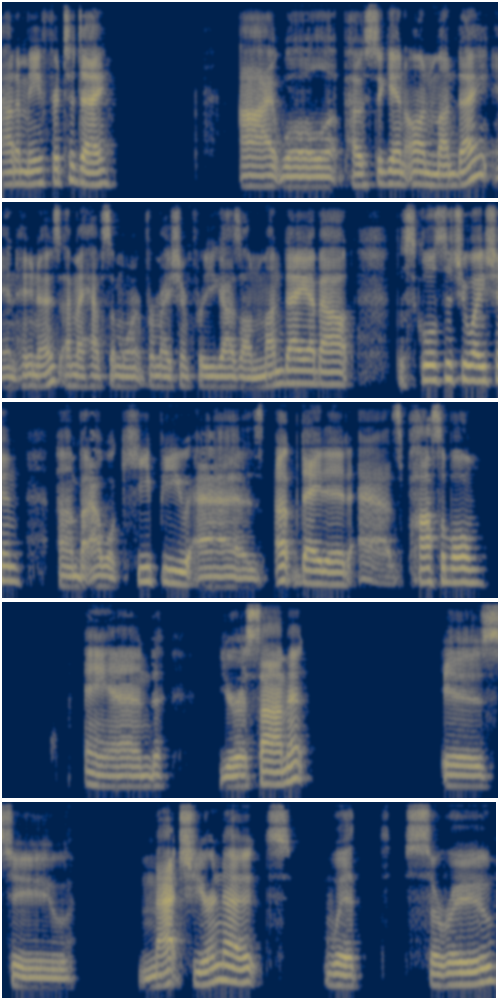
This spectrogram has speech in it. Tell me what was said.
out of me for today. I will post again on Monday, and who knows, I may have some more information for you guys on Monday about the school situation. Um, but I will keep you as updated as possible. And your assignment is to match your notes with Saroo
